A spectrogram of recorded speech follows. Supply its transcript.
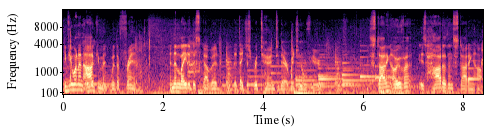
If you won an argument with a friend and then later discovered that they just returned to their original view. Starting over is harder than starting up.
